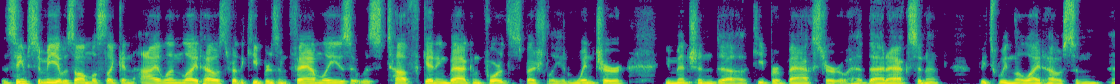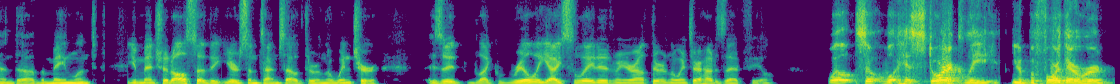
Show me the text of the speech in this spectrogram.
it seems to me it was almost like an island lighthouse for the keepers and families. It was tough getting back and forth, especially in winter. You mentioned uh, Keeper Baxter, who had that accident between the lighthouse and, and uh, the mainland. You mentioned also that you're sometimes out there in the winter. Is it like really isolated when you're out there in the winter? How does that feel? Well, so well historically, you know, before there were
